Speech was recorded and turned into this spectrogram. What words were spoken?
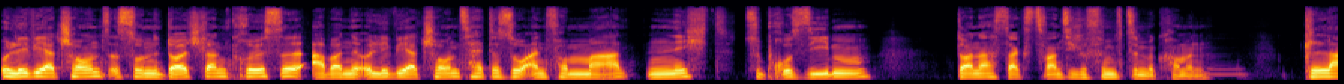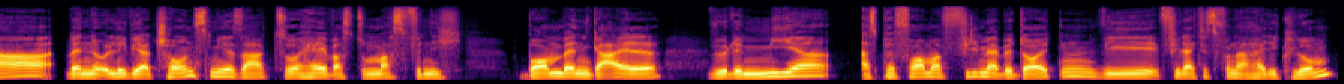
Olivia Jones ist so eine Deutschlandgröße, aber eine Olivia Jones hätte so ein Format nicht zu Pro7 donnerstags 20.15 Uhr bekommen. Klar, wenn eine Olivia Jones mir sagt, so, hey, was du machst, finde ich bombengeil, würde mir als Performer viel mehr bedeuten, wie vielleicht jetzt von der Heidi Klum.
